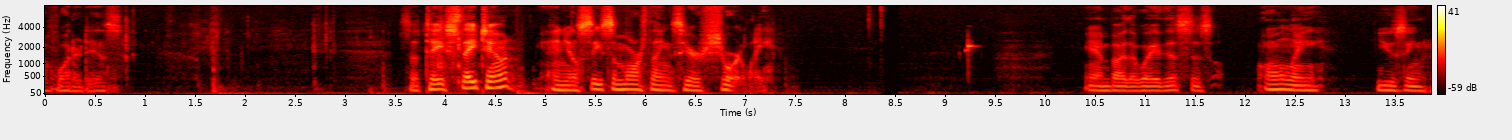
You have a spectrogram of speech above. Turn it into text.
of what it is. So stay tuned and you'll see some more things here shortly. And by the way, this is only using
